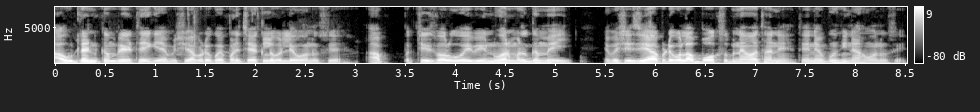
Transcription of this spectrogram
આઉટલાઇન કમ્પ્લીટ થઈ ગયા, પછી આપણે કોઈ પણ ચેક લેવલ લેવાનું છે. આ પચીસ વાળું હોય એવી નોર્મલ ગમે એ પછી જે આપણે ઓલા બોક્સ બનાવ્યા હતા ને, તેને ભૂંસી નાખવાનું છે.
